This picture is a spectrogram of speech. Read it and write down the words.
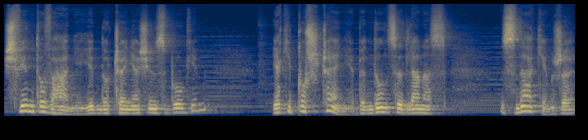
świętowanie jednoczenia się z Bogiem, jak i poszczenie, będące dla nas znakiem, że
